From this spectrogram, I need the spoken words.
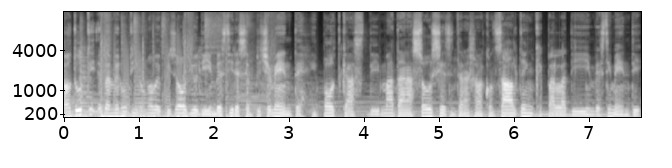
Ciao a tutti e benvenuti in un nuovo episodio di Investire Semplicemente, il podcast di Mata Associates International Consulting che parla di investimenti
